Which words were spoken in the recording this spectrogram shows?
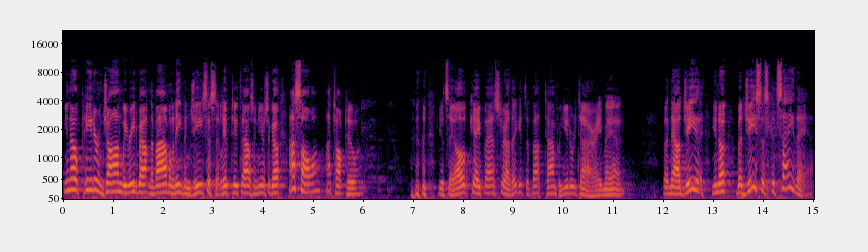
you know, Peter and John we read about in the Bible and even Jesus that lived 2,000 years ago, I saw them. I talked to them. You'd say, okay, Pastor, I think it's about time for you to retire. Amen. But now, you know, but Jesus could say that.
